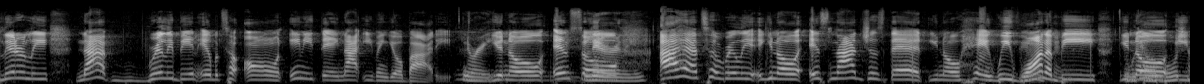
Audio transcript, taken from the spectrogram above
literally not really being able to own anything, not even your body. Right. You know, and so Literally. I had to really, you know, it's not just that, you know, hey, we want to be, you We know, e-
